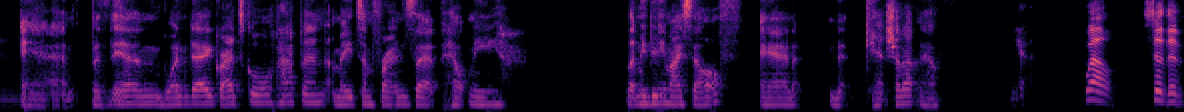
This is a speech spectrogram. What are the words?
Mm. And but then one day grad school happened. I made some friends that helped me let me be myself and can't shut up now. Yeah. Well, so the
